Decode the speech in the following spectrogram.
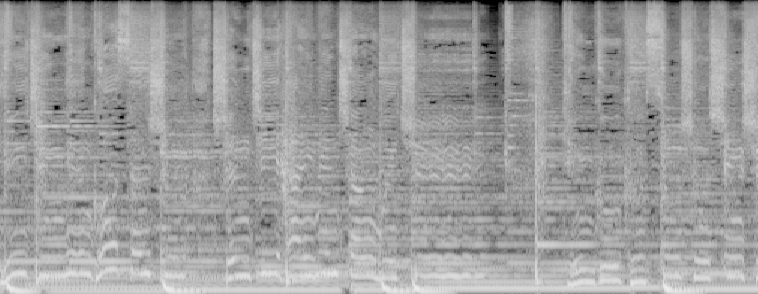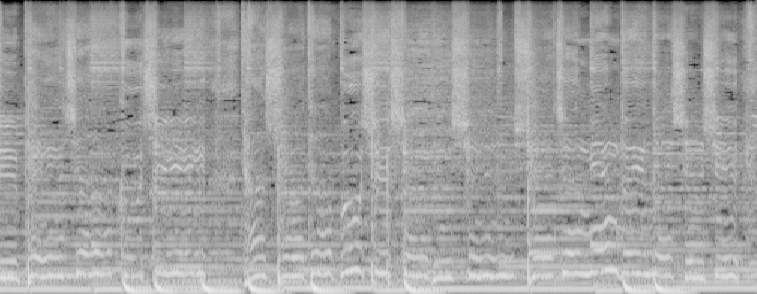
已经年过三十，生计还勉强维持。听顾客诉说心事，陪着哭泣。他说他不是摄影师，情绪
